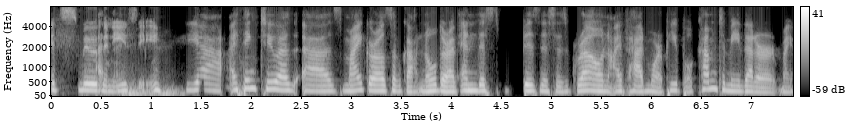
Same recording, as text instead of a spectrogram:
it's smooth and easy. Yeah, I think too as as my girls have gotten older and this business has grown, I've had more people come to me that are my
